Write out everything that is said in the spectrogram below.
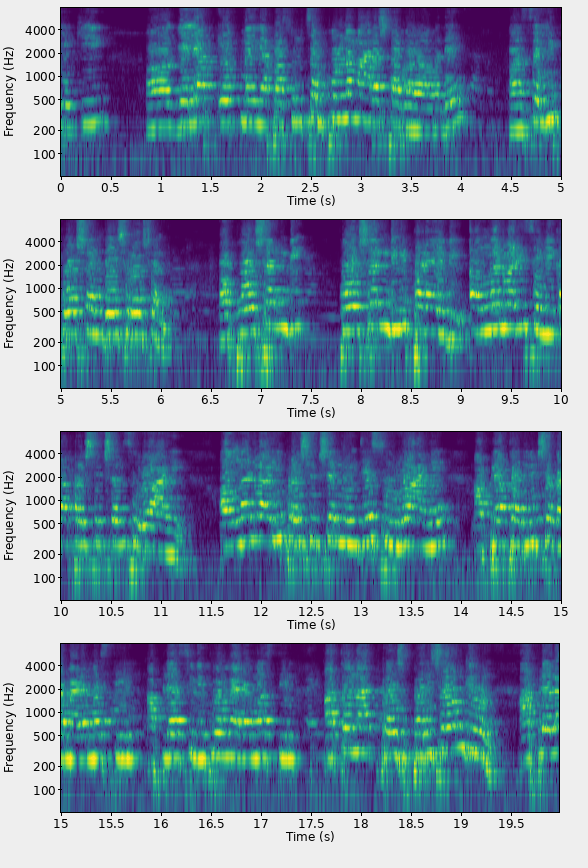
माहिती आहे की गेल्या एक महिन्यापासून संपूर्ण महाराष्ट्रामध्ये सही पोषण देश रोशन. पोषण बी पोषण बी पढाई बी अंगणवाडी सेविका प्रशिक्षण सुरू आहे. अंगणवाडी प्रशिक्षण म्हणजे सुरू आहे. आपल्या परीक्षका मॅडम असतील आपल्या सीडीपीओ मॅडम असतील अतोनात परिश्रम घेऊन आपल्याला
